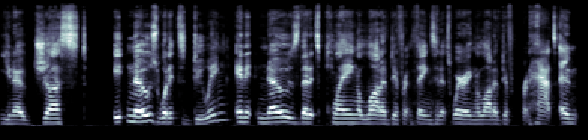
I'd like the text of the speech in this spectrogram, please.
you know just it knows what it's doing and it knows that it's playing a lot of different things and it's wearing a lot of different hats. And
